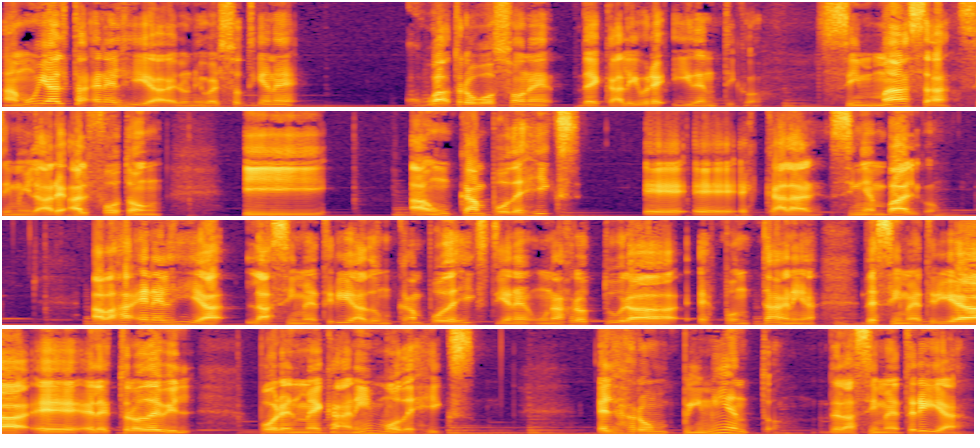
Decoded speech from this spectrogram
a muy alta energía el universo tiene cuatro bosones de calibre idéntico, sin masa, similares al fotón, y a un campo de Higgs eh, eh, escalar. Sin embargo, a baja energía, la simetría de un campo de Higgs tiene una ruptura espontánea de simetría eh, electrodébil por el mecanismo de Higgs. El rompimiento de la simetría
